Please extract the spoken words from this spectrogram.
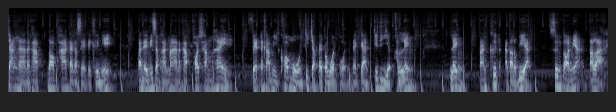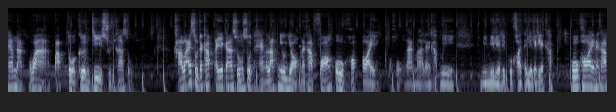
จ้างงานนะครับนอกภาคการเกษตรในคืนนี้ ประเด็นนี้สำคัญมากนะครับเพราะทำให้เฟดนะครับมีข้อมูลที่จะไปประมวลผลในการที่จะเหยียบคันเร่ง เร่งการขึ้นอัตราดอกเบี้ย ซึ่งตอนนี้ตลาดแห้มหนักว่าปรับตัวขึ้นที่ 0.50 ข่าวร้ายสุดนะครับอายการสูงสุดแห่งรัฐนิวยอร์กนะครับ ฟ้องกูคอยโอ้โหงานมาเลยนะครับ มีมีมีเหรียญที่กูคอยแต่เหรียญเล็กๆครับกูคอยนะครับ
